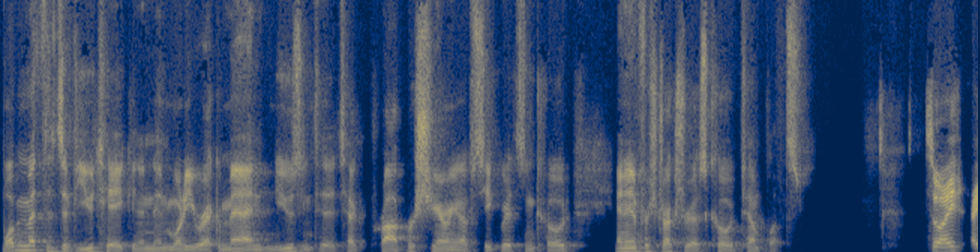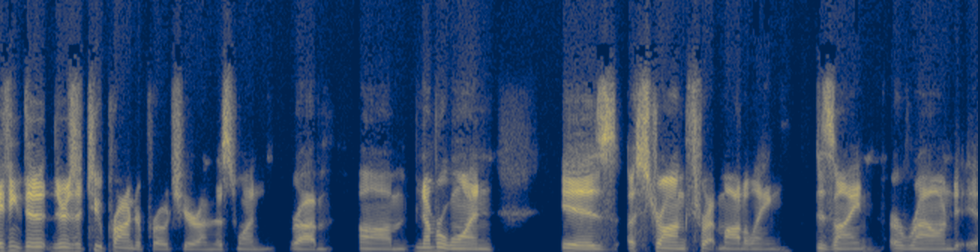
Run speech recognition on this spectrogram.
What methods have you taken and then what do you recommend using to detect proper sharing of secrets and code and infrastructure as code templates? So I, I think that there's a two-pronged approach here on this one, Rob. Um, number one is a strong threat modeling design around uh,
